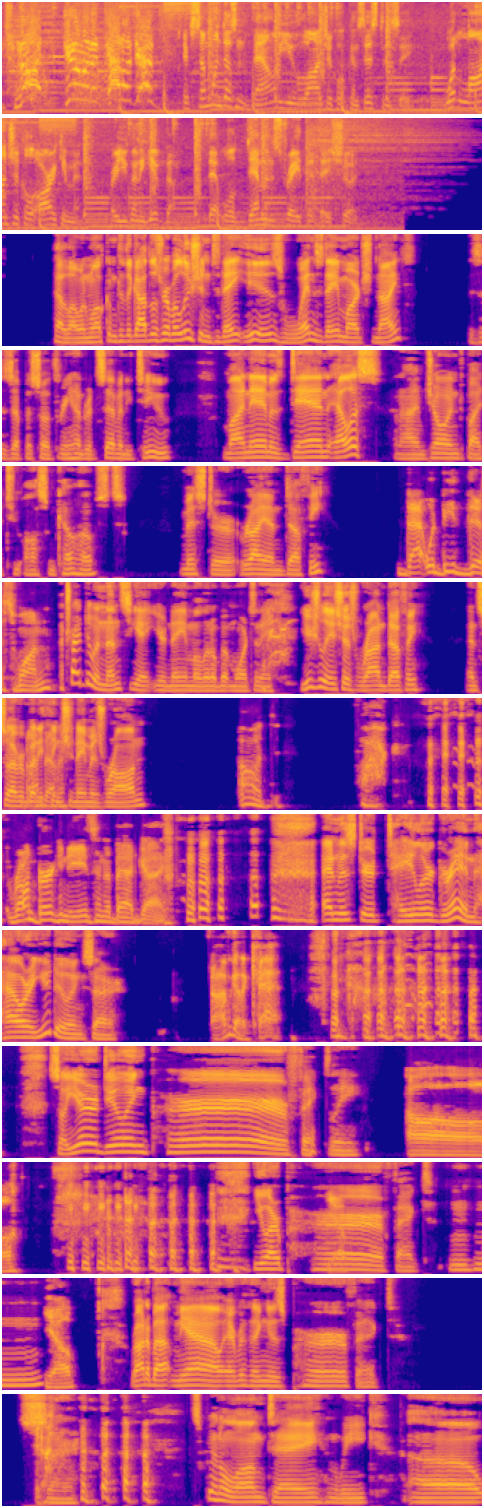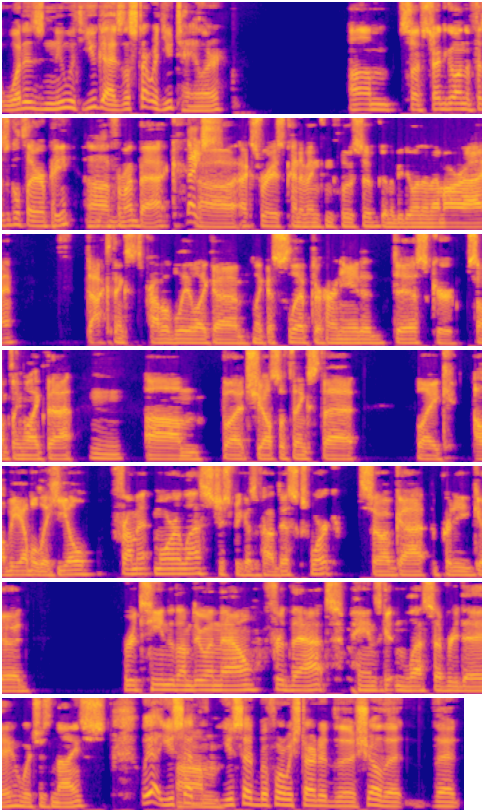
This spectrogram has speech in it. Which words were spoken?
It's not human intelligence! If someone doesn't value logical consistency, what logical argument are you going to give them that will demonstrate that they should? Hello and welcome to the Godless Revolution. Today is Wednesday, March 9th. This is episode 372. My name is Dan Ellis and I'm joined by two awesome co-hosts, Mr. Ryan Duffy. That would be this one. I tried to enunciate your name a little bit more today. Usually it's just Ron Duffy. And so everybody Ron thinks Duffy. your name is Ron. Oh, d- fuck. Ron Burgundy isn't a bad guy. and Mr. Taylor Grin. How are you doing, sir? I've got a cat. So you're doing perfectly. Oh, You are perfect. Mm-hmm. yep. Right about meow, everything is perfect. Sir. it's been a long day and week. Uh, what is new with you guys? Let's start with you, Taylor. Um, so I've started going to physical therapy uh, Mhm. for my back. Nice. Uh, X-ray is kind of inconclusive. Going to be doing an MRI. Doc thinks it's probably like a like a slipped or herniated disc or something like that. Hmm. Um, but she also thinks that like I'll be able to heal from it more or less just because of how discs work. So I've got a pretty good routine that I'm doing now for that. Pain's getting less every day, which is nice. Well, yeah, you said Um, you said before we started the show that that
